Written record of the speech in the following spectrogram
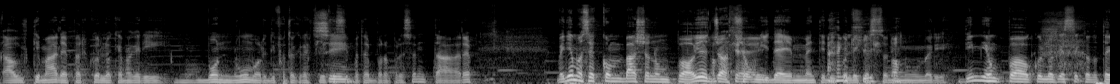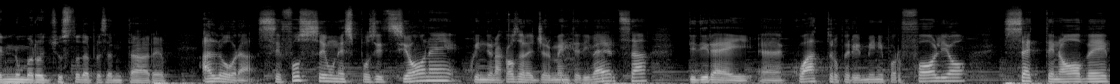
a ultimare per quello che magari un buon numero di fotografie sì. che si potrebbero presentare Vediamo se combaciano un po'. Io già okay. ho un'idea in mente di quelli Anch'io. che sono i numeri. Dimmi un po' quello che secondo te è il numero giusto da presentare. Allora, se fosse un'esposizione, quindi una cosa leggermente diversa, ti direi eh, 4 per il mini portfolio, 7-9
